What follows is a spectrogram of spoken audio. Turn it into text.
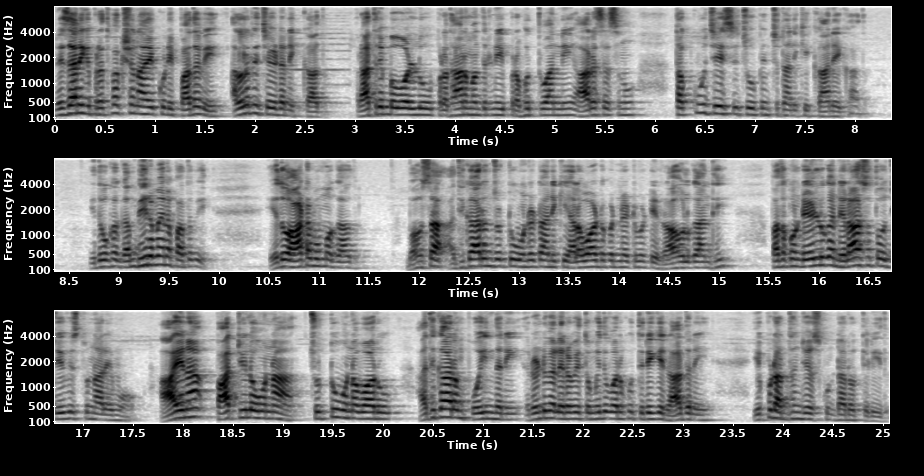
నిజానికి ప్రతిపక్ష నాయకుడి పదవి అల్లరి చేయడానికి కాదు. రాత్రింబవళ్ళు ప్రధానమంత్రిని ప్రభుత్వాన్ని ఆర్ఎస్ఎస్ను తక్కువ చేసి చూపించడానికి కానే కాదు. ఇది ఒక గంభీరమైన పదవి. ఏదో ఆటబొమ్మ కాదు. బహుశా అధికారం చుట్టూ ఉండటానికి అలవాటు పడినటువంటి రాహుల్ గాంధీ పదకొండేళ్ళుగా నిరాశతో జీవిస్తున్నారేమో. ఆయన పార్టీలో ఉన్న చుట్టూ ఉన్నవారు అధికారం పోయిందని రెండు వేల ఇరవై తొమ్మిది వరకు తిరిగి రాదని ఎప్పుడు అర్థం చేసుకుంటారో తెలియదు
